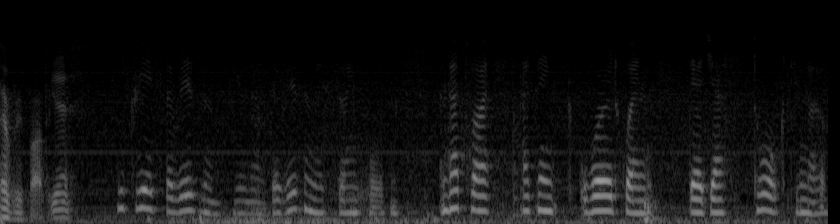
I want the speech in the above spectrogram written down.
everybody. Yes. He creates the rhythm, you know. The rhythm is so important. And that's why I think word when they're just talked, you know,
